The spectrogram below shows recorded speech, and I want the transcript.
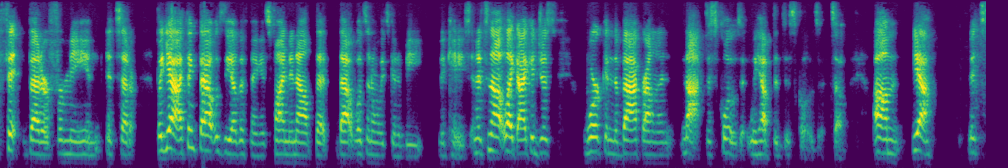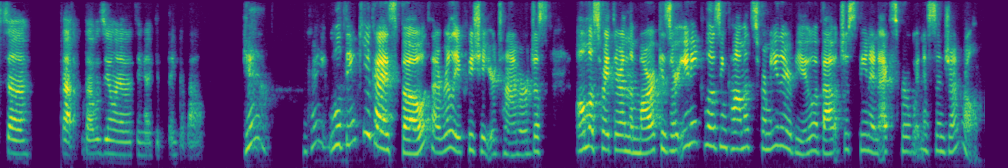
fit better for me and et cetera. But yeah, I think that was the other thing is finding out that that wasn't always going to be the case. And it's not like I could just work in the background and not disclose it. We have to disclose it. So, um, yeah, it's, uh, that, that was the only other thing I could think about. Yeah. Great. Well, thank you guys both. I really appreciate your time. We're just almost right there on the mark. Is there any closing comments from either of you about just being an expert witness in general?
